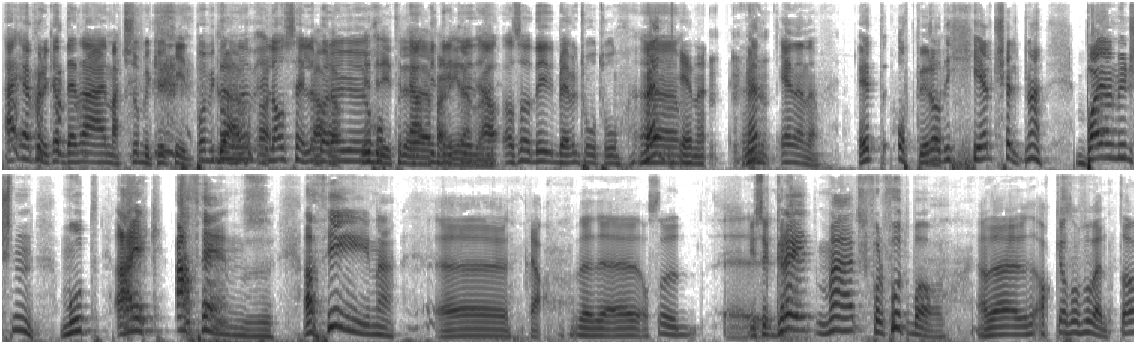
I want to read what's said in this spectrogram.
Nei, jeg føler ikke at den er en match å bruke tid på. Vi kan, er- la oss heller Ja, bare ja. Vi driter i det ja, vi driter. Ja, altså, det ble vel 2-2. Men- Eh, Men 1-1, ja. Et oppgjør av de helt sjeldne. Bayern München mot Eik Athens. Athena. Uh, ja. Det, det er også uh, It's a great match for football. ja, Det er akkurat som forventa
